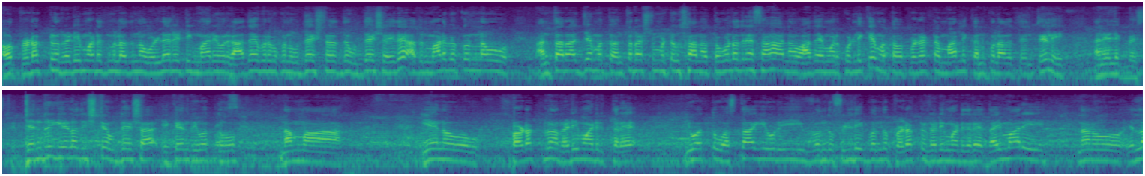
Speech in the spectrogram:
ಅವ್ರ ಪ್ರಾಡಕ್ಟ್ ರೆಡಿ ಮಾಡಿದ್ಮೇಲೆ ಅದನ್ನು ಒಳ್ಳೆ ರೇಟಿಂಗ್ ಮಾರಿ ಅವ್ರಿಗೆ ಆದಾಯ ಬರಬೇಕು ಅನ್ನೋ ಉದ್ದೇಶದ ಉದ್ದೇಶ ಇದೆ. ಅದನ್ನು ಮಾಡಬೇಕು ಅಂತ ನಾವು ಅಂತಾರಾಜ್ಯ ಮತ್ತು ಅಂತಾರಾಷ್ಟ್ರೀಯ ಮಟ್ಟಕ್ಕೂ ಸಹ ನಾವು ತೊಗೊಂಡೋದ್ರೆ ಸಹ ನಾವು ಆದಾಯ ಮಾಡಿಕೊಡ್ಲಿಕ್ಕೆ ಮತ್ತು ಅವ್ರ ಪ್ರಾಡಕ್ಟ್ ಮಾರ್ಲಿಕ್ಕೆ ಅನುಕೂಲ ಆಗುತ್ತೆ ಅಂತೇಳಿ ನಾನು ಹೇಳಕ್ಕೆ ಬಯಸ್ತೀನಿ. ಜನರಿಗೆ ಹೇಳೋದು ಇಷ್ಟೇ ಉದ್ದೇಶ. ಏಕೆಂದರೆ ಇವತ್ತು ನಮ್ಮ ಏನು ಪ್ರಾಡಕ್ಟ್ನ ರೆಡಿ ಮಾಡಿರ್ತಾರೆ. ಇವತ್ತು ಹೊಸ್ದಾಗಿ ಇವರು ಈ ಒಂದು ಫೀಲ್ಡಿಗೆ ಬಂದು ಪ್ರಾಡಕ್ಟ್ ರೆಡಿ ಮಾಡಿದ್ದಾರೆ. ದಯಮಾರಿ ನಾನು ಎಲ್ಲ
